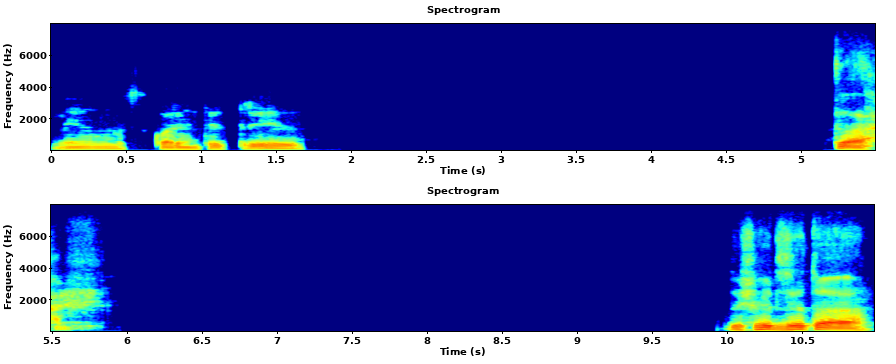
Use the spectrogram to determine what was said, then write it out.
Menos 43. Tá. Deixa eu reduzir tua,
